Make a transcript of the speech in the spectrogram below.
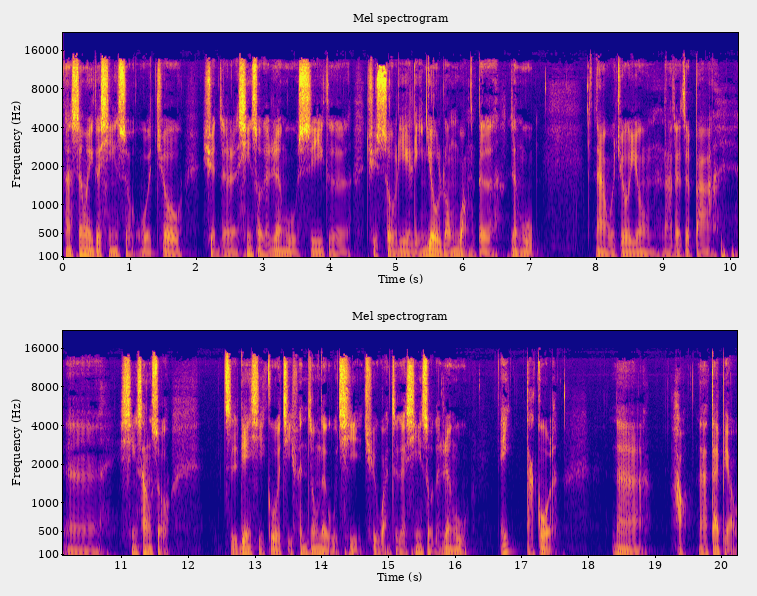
那身为一个新手，我就选择了新手的任务，是一个去狩猎灵佑龙王的任务。那我就用拿着这把嗯、新上手、只练习过几分钟的武器去玩这个新手的任务。诶，打过了。那好，那代表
